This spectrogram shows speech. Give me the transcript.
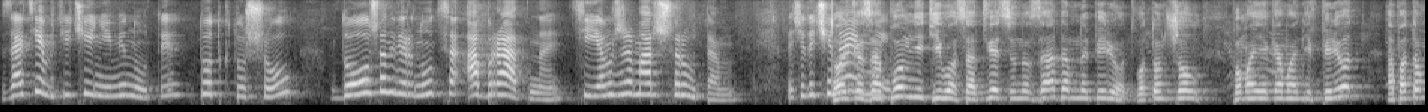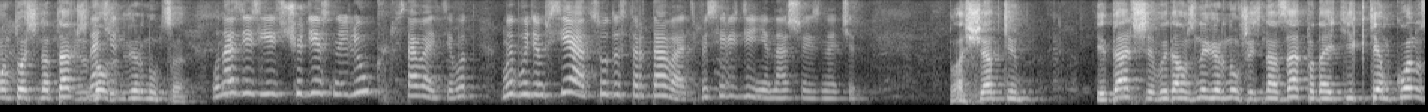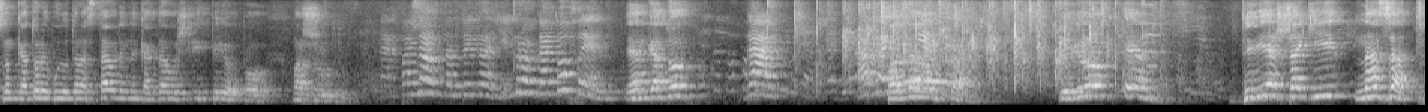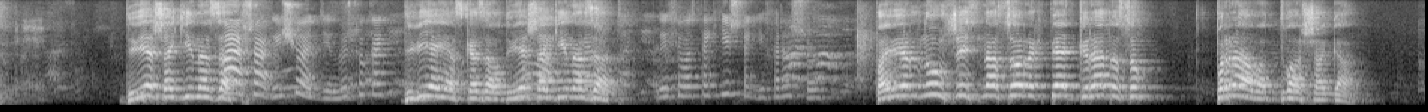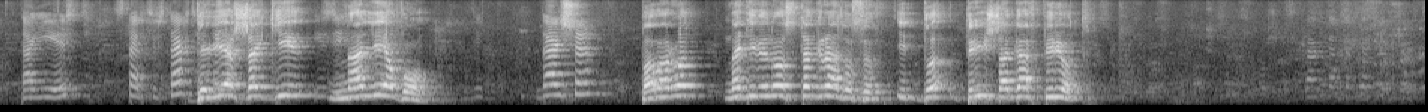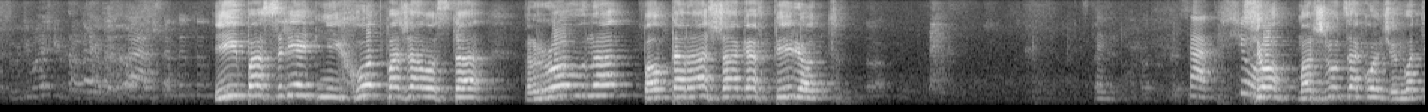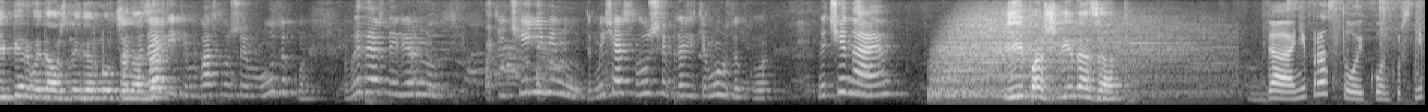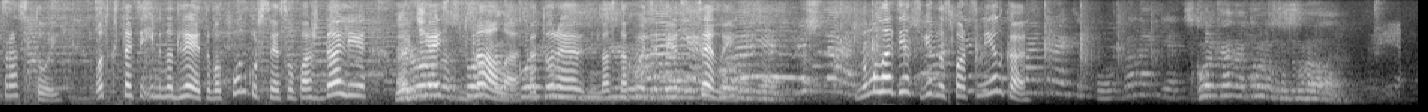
Затем в течение минуты тот, кто шел, должен вернуться обратно тем же маршрутом. Значит, начинаем Только мы. запомните его, соответственно, задом наперед. Вот он шел по моей команде вперед, а потом он точно так же Значит, должен вернуться. У нас здесь есть чудесный люк. Вставайте. Вот мы будем все отсюда стартовать. Посередине нашей, значит. Площадки. И дальше вы должны, вернувшись назад, подойти к тем конусам, которые будут расставлены, когда вы шли вперед по маршруту. Так, пожалуйста, Антон Николаевич, игрок готов, Эн? Н готов? Да. Пожалуйста. Игрок Н. Две шаги назад. Две шаги назад. Два шага, еще один. Вы что, как... Две, я сказал, две Ну шаги ладно, назад. Да если у вас такие шаги, хорошо. Повернувшись на 45 градусов вправо два шага. Так, есть. Ставьте, вставьте. Две ставьте. шаги налево. Дальше. Поворот на 90 градусов и три шага вперед. И последний ход, пожалуйста, ровно полтора шага вперед. Так, все. Все, маршрут закончен. Вот теперь вы должны вернуться назад. Подождите, мы послушаем музыку. Вы должны вернуться в течение минуты. Мы сейчас слушаем, подождите, музыку. Начинаем. И пошли назад. Да, непростой конкурс, непростой. Вот, кстати, именно для этого конкурса освобождали часть зала, сколько которая у нас находится перед сценой. Ну, молодец, видно, спортсменка. Сколько она конусов собрала?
